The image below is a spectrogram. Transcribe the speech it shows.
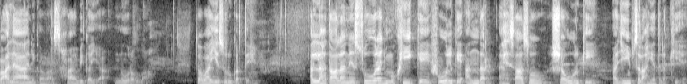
وعلی آلک و اصحابک یا نور اللہ۔ تو اب آئیے شروع کرتے ہیں۔ اللہ تعالیٰ نے سورج مکھی کے پھول کے اندر احساس و شعور کی عجیب صلاحیت رکھی ہے۔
